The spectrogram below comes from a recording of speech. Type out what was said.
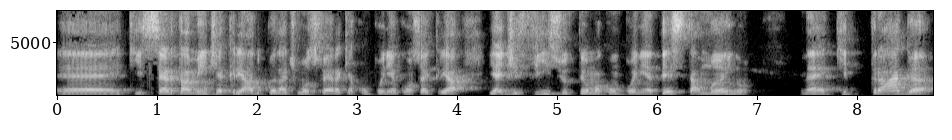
é, que certamente é criado pela atmosfera que a companhia consegue criar. E é difícil ter uma companhia desse tamanho né, que traga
